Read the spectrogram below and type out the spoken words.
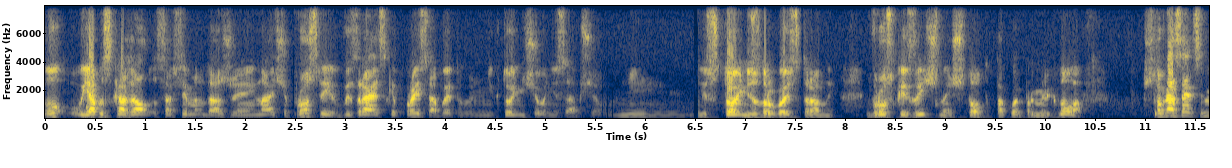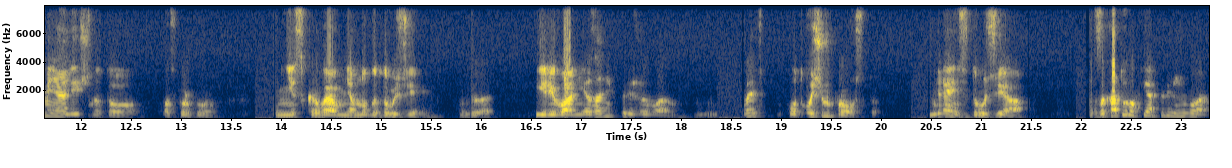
ну, я бы сказал совсем даже иначе. Просто в израильской прессе об этом никто ничего не сообщал. Ни, ни с той, ни с другой стороны. В русскоязычной что-то такое промелькнуло. Что касается меня лично, то поскольку не скрываю, у меня много друзей. И Ереван, я за них переживаю. Знаете, вот очень просто. У меня есть друзья, за которых я переживаю.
